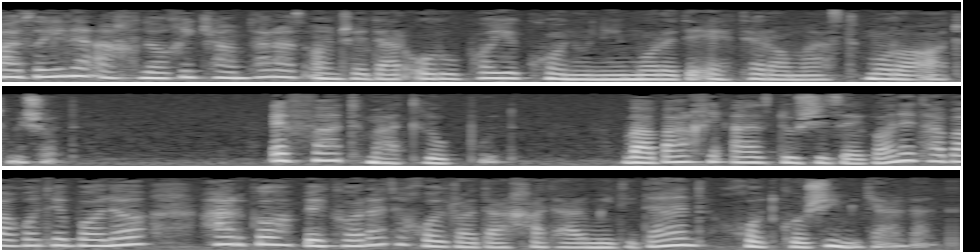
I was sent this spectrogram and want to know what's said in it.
فضایل اخلاقی کمتر از آنچه در اروپای کنونی مورد احترام است مراعات می‌شد. افت مطلوب بود و برخی از دوشیزگان طبقات بالا هرگاه بکارت خود را در خطر می‌دیدند خودکشی می‌کردند.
